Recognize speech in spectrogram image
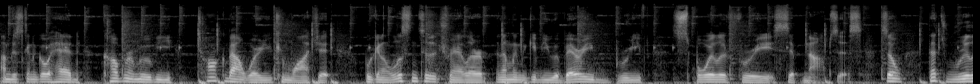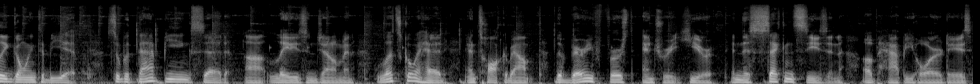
I'm just gonna go ahead, cover a movie, talk about where you can watch it. We're gonna listen to the trailer, and I'm gonna give you a very brief, spoiler free synopsis. So that's really going to be it. So, with that being said, uh, ladies and gentlemen, let's go ahead and talk about the very first entry here in this second season of Happy Horror Days,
